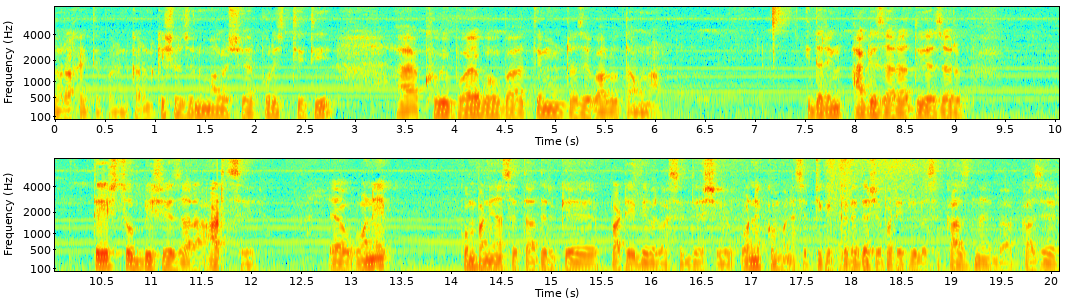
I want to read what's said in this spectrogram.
ধরা খাইতে পারেন। কারণ কিসের জন্য মালয়েশিয়ার পরিস্থিতি খুবই ভয়াবহ বা তেমনটা যে ভালো তাও না। ইদারিং আগে যারা দুই হাজার তেইশ চব্বিশে যারা আসছে অনেক কোম্পানি আছে তাদেরকে পাঠিয়ে দেবে লাগছে দেশে। অনেক কোম্পানি আছে টিকিট কেটে দেশে পাঠিয়ে দিবে লাগছে। কাজ নাই বা কাজের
